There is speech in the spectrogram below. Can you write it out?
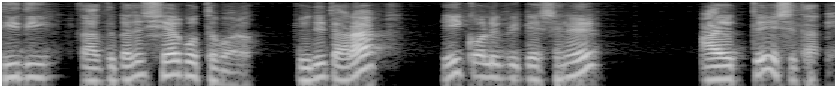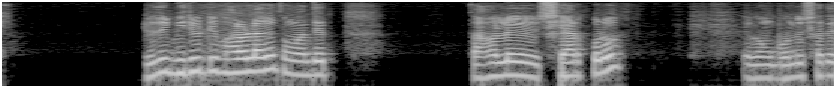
দিদি তাদের কাছে শেয়ার করতে পারো। যদি তারা এই কোয়ালিফিকেশনের আয়ত্তে এসে থাকে। যদি ভিডিওটি ভালো লাগে তোমাদের তাহলে শেয়ার করো এবং বন্ধুর সাথে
